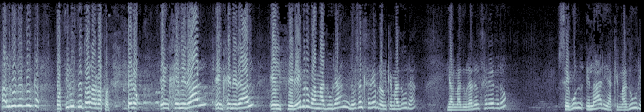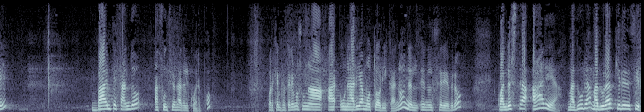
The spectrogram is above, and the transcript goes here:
Algunos nunca. Pues tiene usted toda la razón. Pero en general, en general, el cerebro va madurando, es el cerebro el que madura, y al madurar el cerebro, según el área que madure, va empezando a funcionar el cuerpo. Por ejemplo, tenemos una, área motórica ¿no? en, el, en el cerebro. Cuando esta área madura, madurar quiere decir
